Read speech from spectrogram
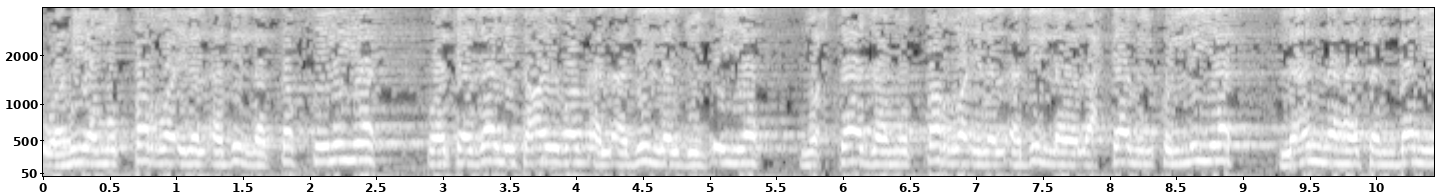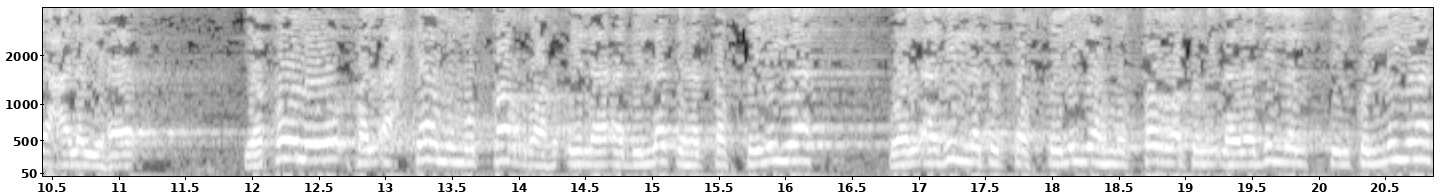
وهي مضطرة إلى الأدلة التفصيلية وكذلك أيضا الأدلة الجزئية محتاجة مضطرة إلى الأدلة والأحكام الكلية لأنها تنبني عليها. يقول فالأحكام مضطرة إلى أدلتها التفصيلية والأدلة التفصيلية مضطرة إلى الأدلة الكلية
